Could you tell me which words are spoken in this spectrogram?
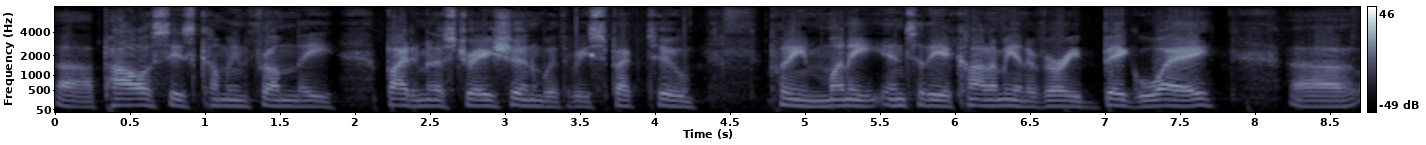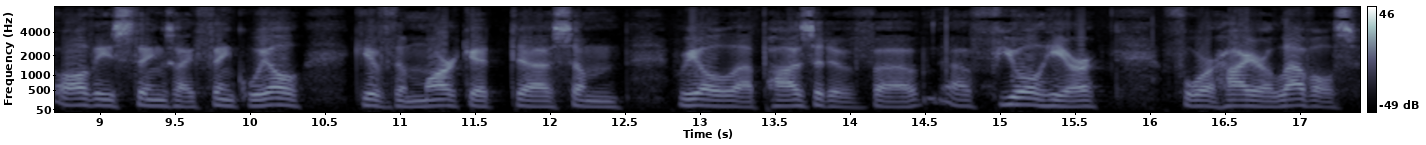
uh, policies coming from the Biden administration with respect to putting money into the economy in a very big way. Uh, all these things, I think, will give the market uh, some real uh, positive uh, fuel here for higher levels.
